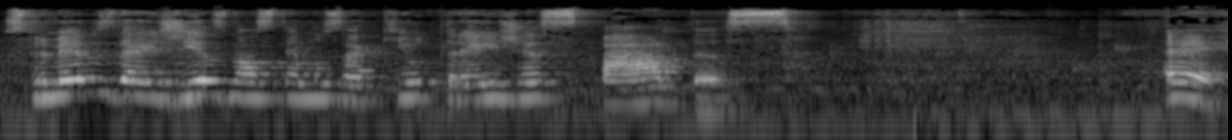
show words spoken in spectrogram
Os primeiros 10 dias nós temos aqui o três de espadas. É,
